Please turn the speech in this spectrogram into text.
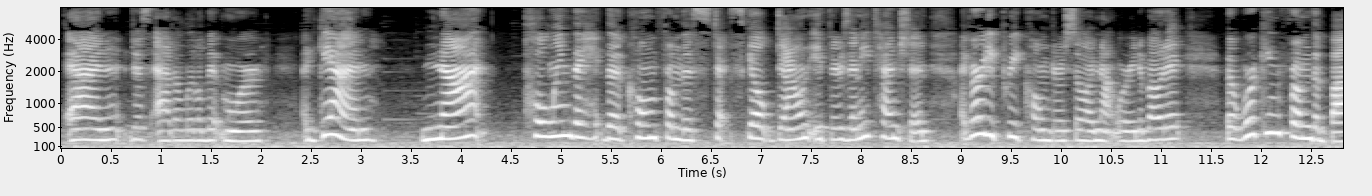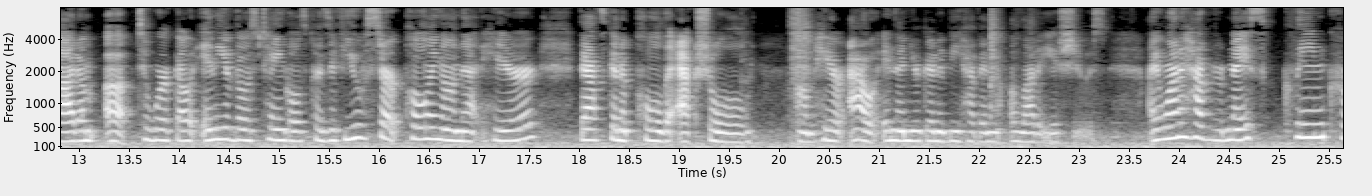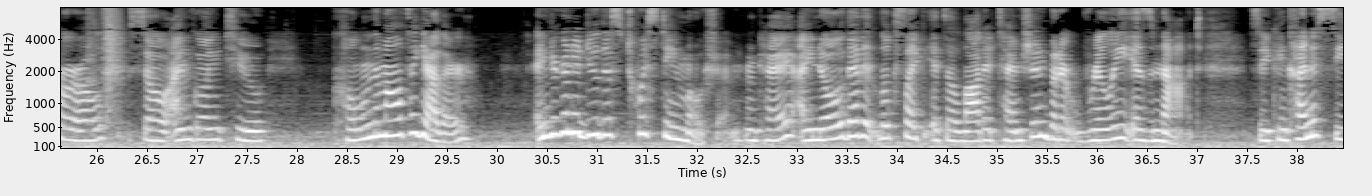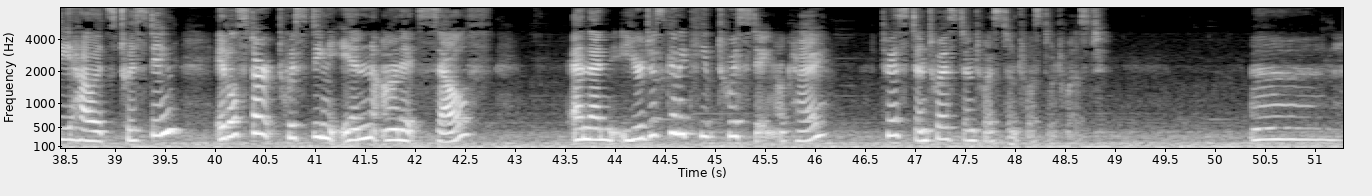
and just add a little bit more Again, not pulling the, the comb from the scalp down if there's any tension. I've already pre-combed her, so I'm not worried about it. But working from the bottom up to work out any of those tangles, because if you start pulling on that hair, that's gonna pull the actual um, hair out, and then you're gonna be having a lot of issues. I wanna have nice clean curls, so I'm going to comb them all together and you're gonna do this twisting motion, okay? I know that it looks like it's a lot of tension, but it really is not. So you can kind of see how it's twisting. It'll start twisting in on itself, and then you're just gonna keep twisting, okay? Twist and twist and twist and twist and twist. And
